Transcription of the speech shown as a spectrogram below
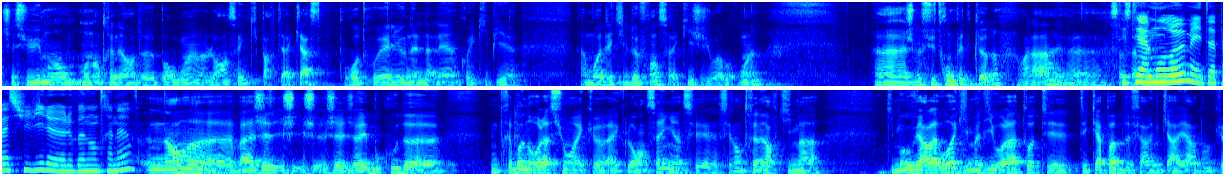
J'ai suivi mon, entraîneur de Bourgoin, Laurent Seigne, qui partait à Castres pour retrouver Lionel Nallet, un coéquipier à moi de l'équipe de France avec qui j'ai joué à Bourgoin. Euh, je me suis trompé de club, voilà. Euh, tu étais amoureux, mais tu n'as pas suivi le, bon entraîneur? Non, euh, bah, j'avais beaucoup de, une très bonne relation avec, avec Laurent Seigne. Hein. C'est l'entraîneur qui m'a ouvert la voie et qui m'a dit voilà, toi, tu es, capable de faire une carrière. Donc,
